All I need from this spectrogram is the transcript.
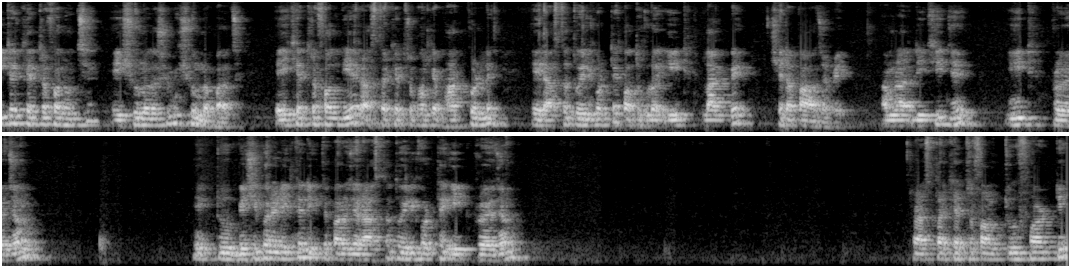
ইটের ক্ষেত্রফল হচ্ছে এই শূন্য দশমিক শূন্য পাঁচ। এই ক্ষেত্রফল দিয়ে রাস্তার ক্ষেত্রফলকে ভাগ করলে এই রাস্তা তৈরি করতে কতগুলো ইট লাগবে সেটা পাওয়া যাবে। আমরা লিখি যে ইট প্রয়োজন একটু বেশি করে লিখতে লিখতে পারো যে রাস্তা তৈরি করতে ইট প্রয়োজন। রাস্তার ক্ষেত্রফল টু ফর্টি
